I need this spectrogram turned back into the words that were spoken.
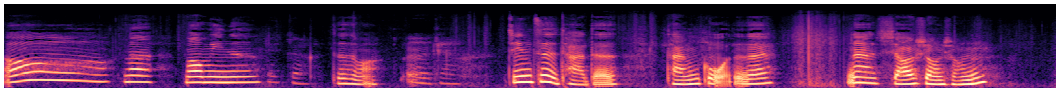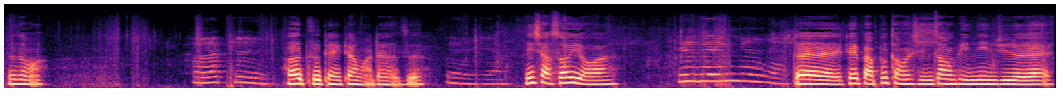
哦，那猫咪呢？这个这是什么？金字塔的糖果，对不对？那小熊熊呢？是什么？盒子。盒子可以干嘛的盒子？你小时候有啊？对，可以把不同形状拼进去，对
